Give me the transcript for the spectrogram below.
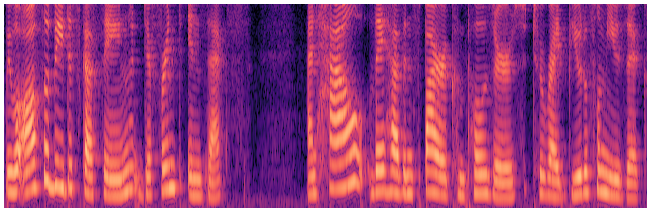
We will also be discussing different insects and how they have inspired composers to write beautiful music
